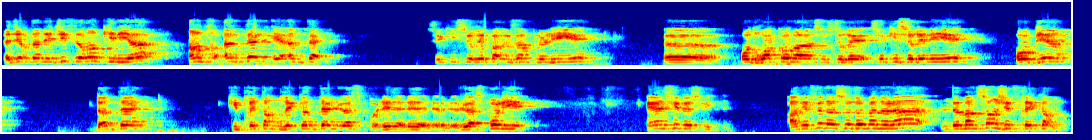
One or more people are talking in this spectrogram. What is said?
c'est-à-dire dans les différents qu'il y a entre un tel et un tel. Ce qui serait par exemple lié euh, au droit commun, ce, serait, ce qui serait lié au bien d'un tel qui prétendrait qu'un tel lui a, spolié, et ainsi de suite. En effet, dans ce domaine-là, le mensonge est fréquent.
